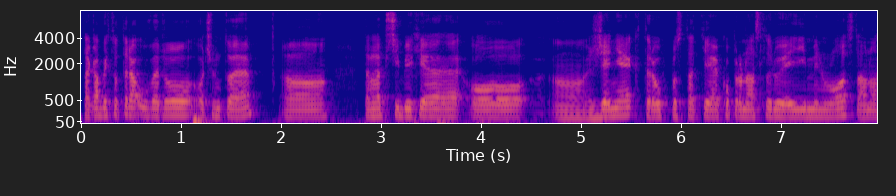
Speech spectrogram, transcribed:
Tak abych to teda uvedl, o čem to je. Uh, tenhle příběh je o uh, ženě, kterou v podstatě jako pronásleduje její minulost a ona,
